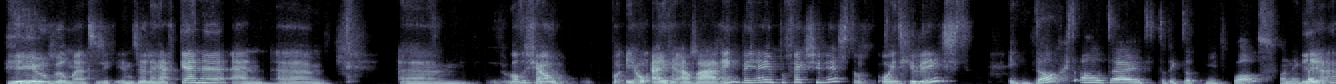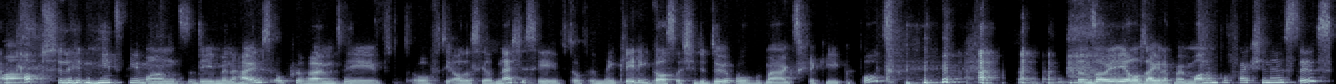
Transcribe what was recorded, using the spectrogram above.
heel veel mensen zich in zullen herkennen. En um, um, wat is jouw, jouw eigen ervaring? Ben jij een perfectionist of ooit geweest? Ik dacht altijd dat ik dat niet was. Want ik ben absoluut niet iemand die mijn huis opgeruimd heeft. Of die alles heel netjes heeft. Of in mijn kledingkast, als je de deur openmaakt, schrik je je kapot. Dan zou je eerder zeggen dat mijn man een perfectionist is.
